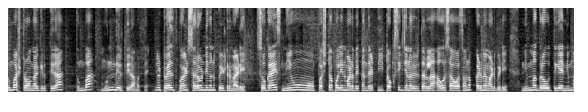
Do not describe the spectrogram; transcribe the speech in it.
ತುಂಬ ಸ್ಟ್ರಾಂಗ್ ಆಗಿರ್ತೀರಾ? ತುಂಬ ಮುಂದಿರ್ತೀರ ಮತ್ತೆ? ನೀವು ಟ್ವೆಲ್ತ್ ಪಾಯಿಂಟ್ ಸರೌಂಡಿಂಗನ್ನು ಫಿಲ್ಟರ್ ಮಾಡಿ. ಸೊ ಗಾಯ್ಸ್ ನೀವು ಫಸ್ಟ್ ಆಫ್ ಆಲ್ ಏನು ಮಾಡಬೇಕಂದ್ರೆ, ಈ ಟಾಕ್ಸಿಕ್ ಜನರು ಇರ್ತಾರಲ್ಲ, ಅವ್ರ ಸಹವಾಸವನ್ನು ಕಡಿಮೆ ಮಾಡಿಬಿಡಿ. ನಿಮ್ಮ ಗ್ರೌತ್ಗೆ ನಿಮ್ಮ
